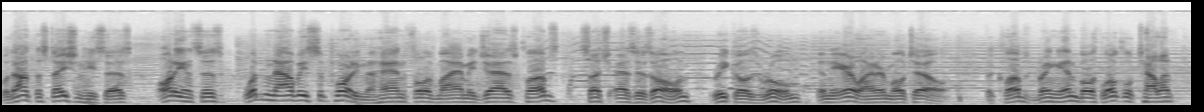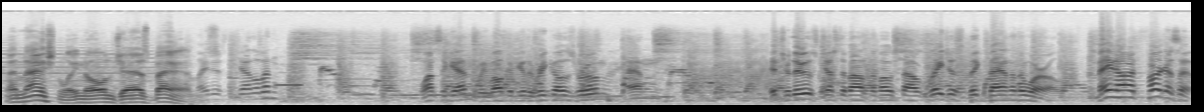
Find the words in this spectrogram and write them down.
Without the station, he says, audiences wouldn't now be supporting the handful of Miami jazz clubs, such as his own, Rico's Room, in the Airliner Motel. The clubs bring in both local talent and nationally known jazz bands. Ladies and gentlemen, once again, we welcome you to Rico's Room and introduce just about the most outrageous big band in the world, Maynard Ferguson.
